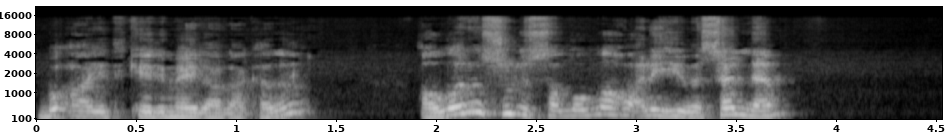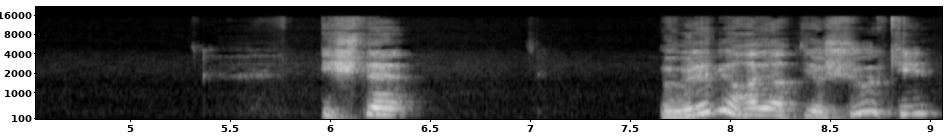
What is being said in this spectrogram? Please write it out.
bu ayet-i kerime ile alakalı. Allah Resulü sallallahu aleyhi ve sellem işte öyle bir hayat yaşıyor ki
